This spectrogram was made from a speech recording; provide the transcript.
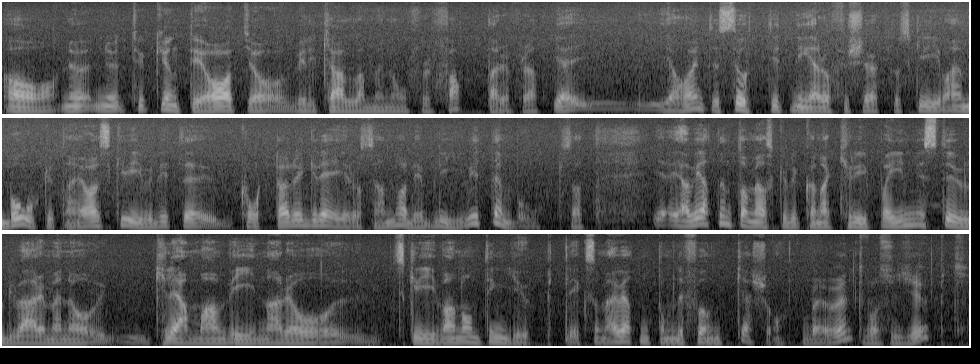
Ja, nu, nu tycker inte jag att jag vill kalla mig någon författare för att jag, jag har inte suttit ner och försökt att skriva en bok utan jag har skrivit lite kortare grejer och sen har det blivit en bok. Så att, jag vet inte om jag skulle kunna krypa in i stugvärmen och klämma en vinare och skriva någonting djupt. Liksom. Jag vet inte om det funkar så. Det behöver inte vara så djupt.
